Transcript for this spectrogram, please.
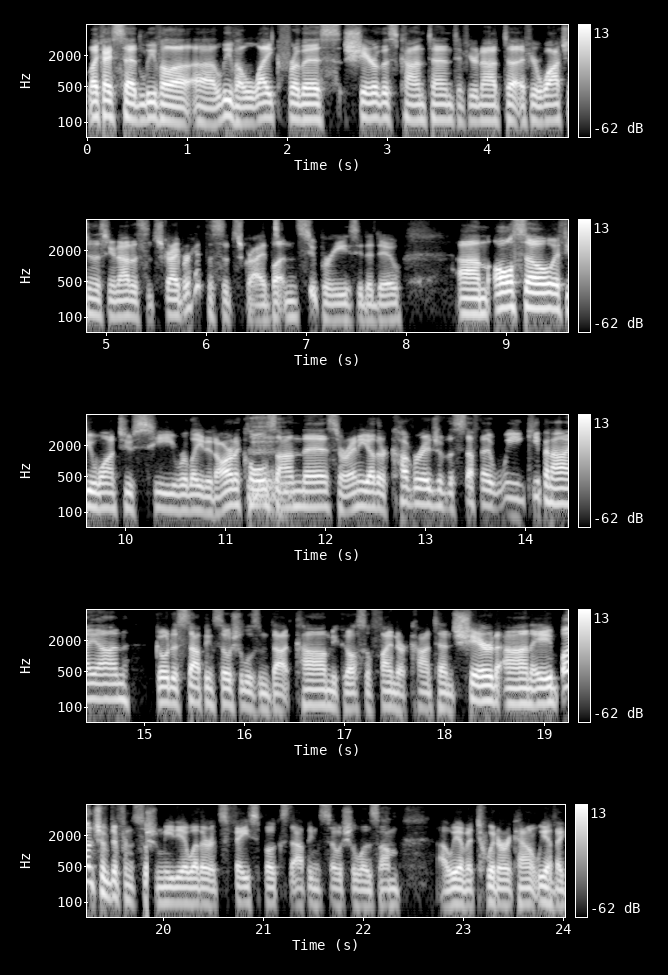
Like I said, leave a uh, leave a like for this. Share this content. If you're not uh, if you're watching this and you're not a subscriber, hit the subscribe button. Super easy to do. Um, also, if you want to see related articles on this or any other coverage of the stuff that we keep an eye on, go to stoppingsocialism.com. You could also find our content shared on a bunch of different social media, whether it's Facebook, Stopping Socialism. Uh, we have a Twitter account. We have a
